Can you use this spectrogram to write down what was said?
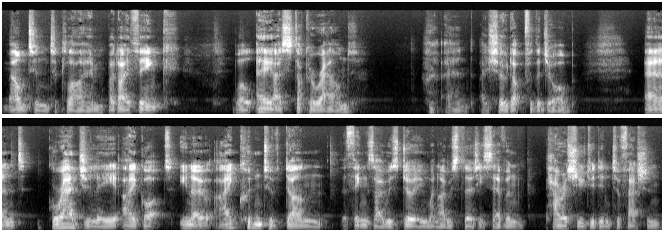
mountain to climb. But I think, well, A, I stuck around and I showed up for the job. And gradually I got, you know, I couldn't have done the things I was doing when I was 37, parachuted into fashion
